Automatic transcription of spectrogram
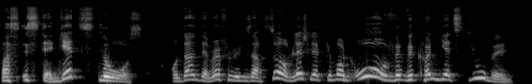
was ist denn jetzt los? Und dann hat der Referee gesagt, so, Leslie hat gewonnen. Oh, wir, wir können jetzt jubeln.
